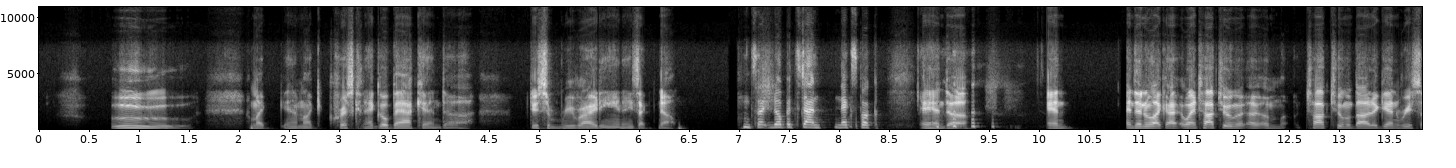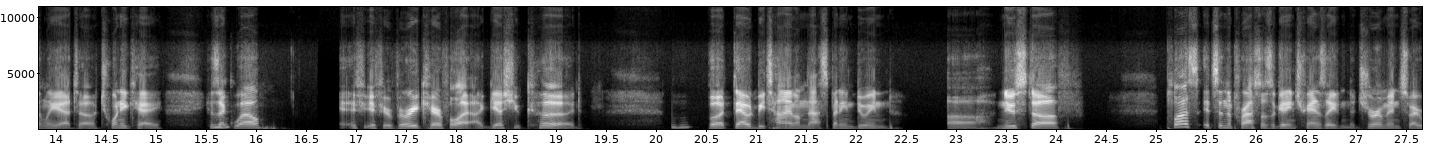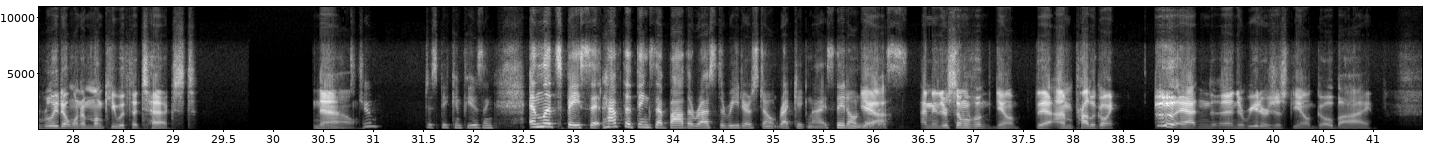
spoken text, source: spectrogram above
ooh. I'm like, and I'm like, Chris, can I go back and uh, do some rewriting? And he's like, no. It's like nope, it's done. Next book. and uh and and then like I, when I talked to him uh, um, talked to him about it again recently at uh, 20k he's Mhm. like well if, if you're very careful I, I guess you could Mhm. but that would be time i'm not spending doing uh new stuff plus it's in the process of getting translated into german so i really don't want to monkey with the text now True. Just be confusing. And let's face it, half the things that bother us, the readers don't recognize. They don't Yeah. notice. i mean there's some of them you know that i'm probably going at and, and the readers just you know go by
